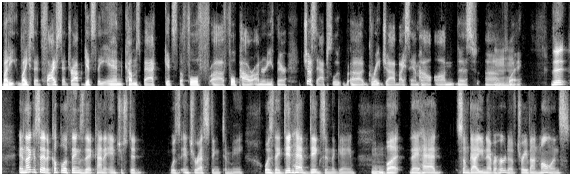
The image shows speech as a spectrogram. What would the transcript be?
But he, like I said, five set drop, gets the end, comes back, gets the full uh, full power underneath there. Just absolute uh, great job by Sam Howell on this uh, Mhm. play. The and like I said, a couple of things that kind of interested was interesting to me was they did have Diggs in the game, Mhm. but they had some guy you never heard of, Trayvon Mullins,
